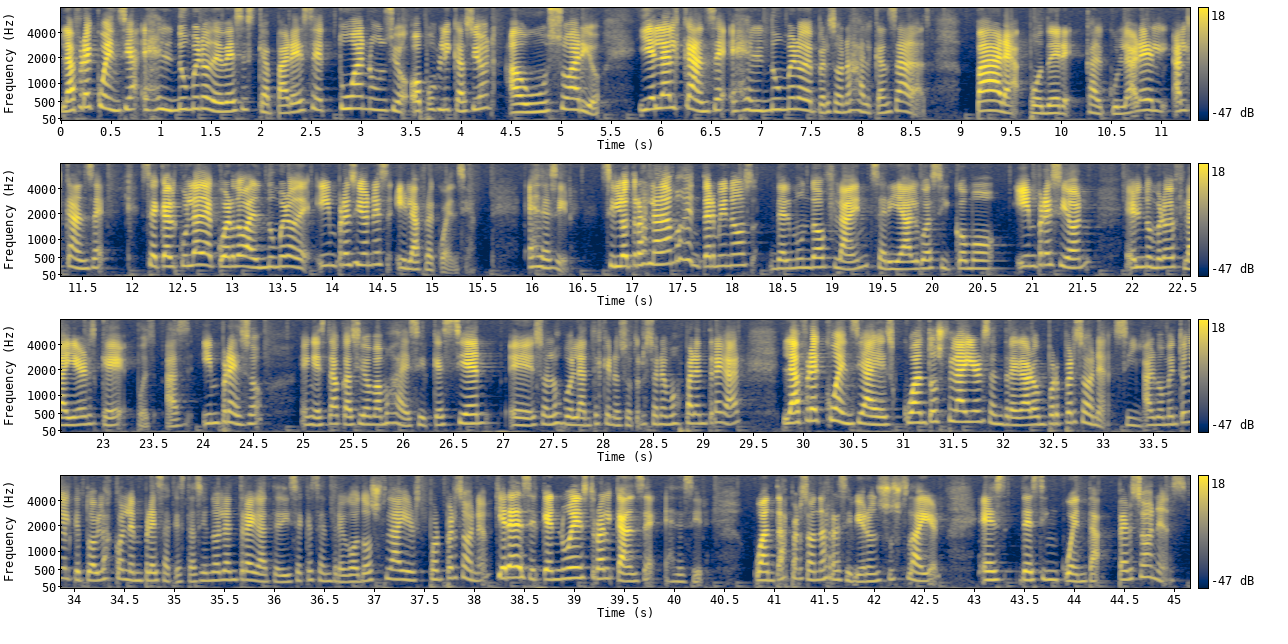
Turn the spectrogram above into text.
La frecuencia es el número de veces que aparece tu anuncio o publicación a un usuario y el alcance es el número de personas alcanzadas. Para poder calcular el alcance, se calcula de acuerdo al número de impresiones y la frecuencia. Es decir, si lo trasladamos en términos del mundo offline, sería algo así como impresión, el número de flyers que pues has impreso, en esta ocasión vamos a decir que 100 eh, son los volantes que nosotros tenemos para entregar. La frecuencia es cuántos flyers se entregaron por persona. Si al momento en el que tú hablas con la empresa que está haciendo la entrega te dice que se entregó dos flyers por persona, quiere decir que nuestro alcance, es decir, cuántas personas recibieron sus flyers, es de 50 personas.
